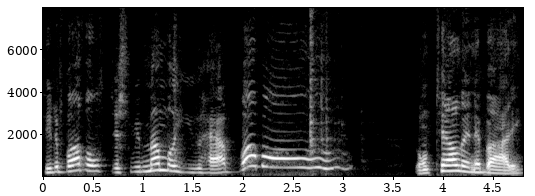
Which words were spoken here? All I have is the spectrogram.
See the bubbles? Just remember you have bubbles. Don't tell anybody.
